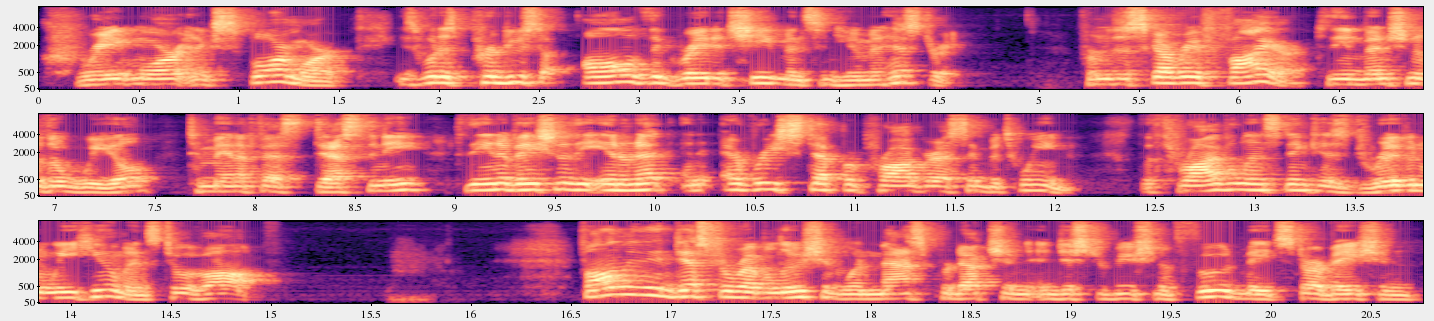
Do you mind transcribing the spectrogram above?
create more, and explore more, is what has produced all of the great achievements in human history. From the discovery of fire to the invention of the wheel to manifest destiny to the innovation of the internet and every step of progress in between, the thrival instinct has driven we humans to evolve. Following the Industrial Revolution, when mass production and distribution of food made starvation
